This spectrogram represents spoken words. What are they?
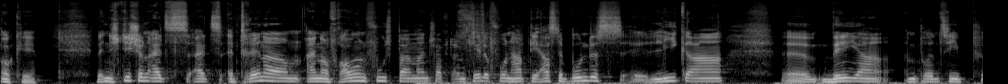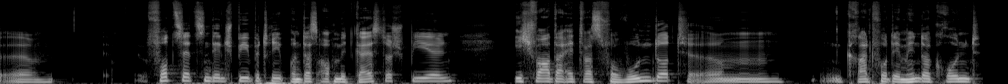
Okay. Wenn ich dich schon als, als Trainer einer Frauenfußballmannschaft am Telefon habe, die erste Bundesliga äh, will ja im Prinzip äh, fortsetzen, den Spielbetrieb und das auch mit Geisterspielen. Ich war da etwas verwundert, ähm, gerade vor dem Hintergrund,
